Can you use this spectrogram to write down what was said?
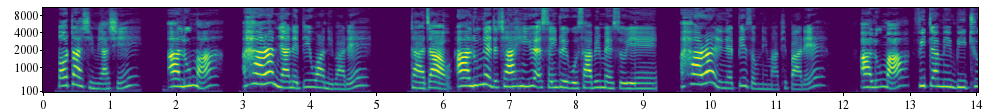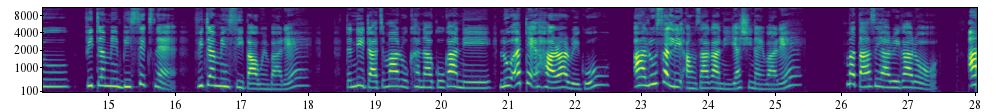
။တောတာရှင်များရှင်အာလူမှာအာဟာရများနဲ့ပြည့်ဝနေပါတယ်။ဒါကြောင့်အာလူနဲ့တခြားဟင်းရွက်အစိမ်းတွေကိုစားပေးမယ်ဆိုရင်အာဟာရတွေနဲ့ပြည့်စုံနေမှာဖြစ်ပါတယ်။ အာလူမှာဗီတာမင် B2 ဗီတာမင် B6 နဲ့ဗီတာမင် C ပါဝင်ပါတယ်။တနေ့တာကျမတို့ခန္ဓာကိုယ်ကနေလိုအပ်တဲ့အာဟာရတွေကို အာလူးဆက်လေးအောင်စားကနေရရှိနိုင်ပါတယ်။မှတ်သားစရာတွေကတော့အာ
